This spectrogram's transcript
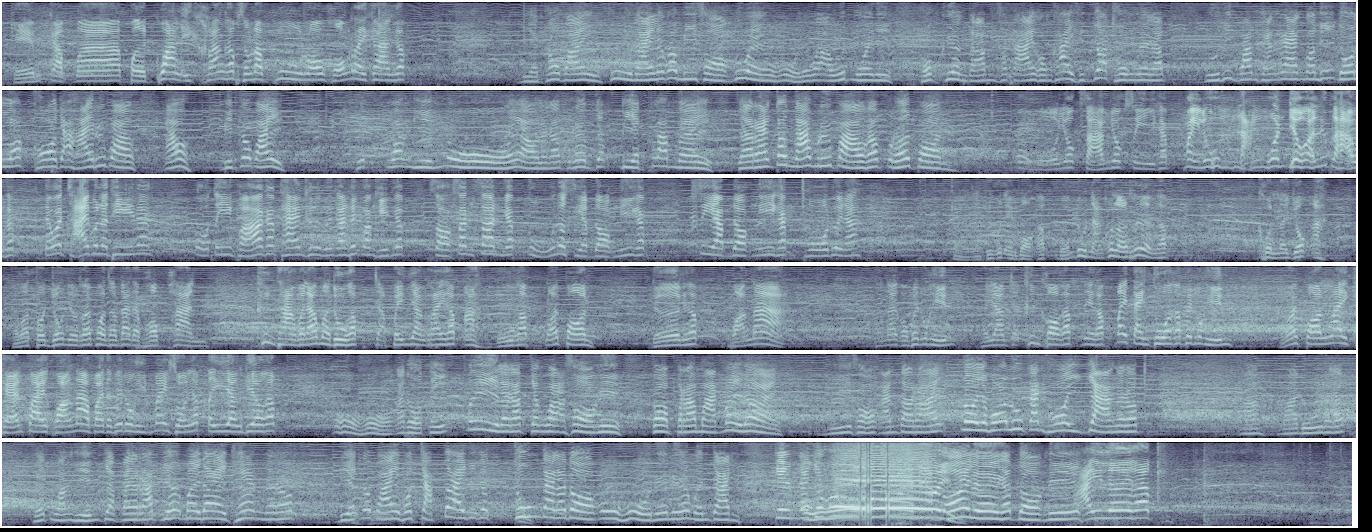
เกมกลับมาเปิดกว้างอีกครั้งครับสำหรับคู่รองของรายการครับเบียดเข้าไปสู้ในแล้วก็มีศอกด้วยโอ้โหเรียกว่าอาวุธมวยนี่ครบเครื่องตามสไตล์ของค่ายสิทธิยอดธงเลยครับ อยู่ที่ความแข็งแรงตอนนี้โดนล็อกคอจะหายหรือเปล่า เอาบิดเข้าไปเพชรวังหินโอ้โหเอาเลยครับ เริ่มจะเบียดปล้ำใน จะแรงต้นน้ำหรือเปล่าครับร้อยปอนด์โอ้โหยก 3 ยก 4 ครับ ไม่รู้หนังม้วนเดียวกันหรือเปล่าครับ แต่ว่าฉายคนละทีนะโอ้ตีขวาครับแทงคือเหมือนกันเพชรวังหินครับศอกสั้นๆครับโอ้โหแล้วเสียบดอกนี้ครับ เสียบดอกนี้ครับโชว์ด้วยนะแต่อย่างที่คุณเอกบอกครับเหมือนดูหนังคนละเรื่องครับ คนละยกอะ แต่ว่าต้นยกเนี่ยร้อยปอนด์ทำได้แต่พอผ่านครึ่งทางไปแล้วมาดูครับ จะเป็นอย่างไรครับอะดูครับร้อยปอนด์เดินครับขวางหน้าทางด้านของเพชรวังหิน พยายามจะขึ้นคอครับนี่ครับไม่แต่งตัวครับเพชรวังหิน ร้อยปอนด์ไล่แขนไปขวางหน้าไปแต่เพชรวังหินไม่สนครับตีอย่างเดียวครับ โอ้โหกระโดดตีนี่แหละครับ จังหวะศอกนี่ก็ประมาทไม่ได้ มีศอกอันตรายโดยเฉพาะลูกกันคออีกอย่างนะครับมามาดูนะครับ เพชรวังหินจะไปรับเยอะไม่ได้แข้งนะครับเบียดเข้าไปพอจับได้นี่ก็ทุ่งแต่ละดอกโอ้โหเนื้อเนื้อเหมือนกัน เกมกันยกโอ้โอ้ยเรียบบร้อยเลยครับดอกนี้ไปเลยครับ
